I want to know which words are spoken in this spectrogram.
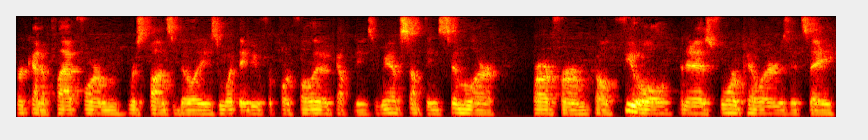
her kind of platform responsibilities and what they do for portfolio companies. And we have something similar for our firm called Fuel, and it has four pillars. It's a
